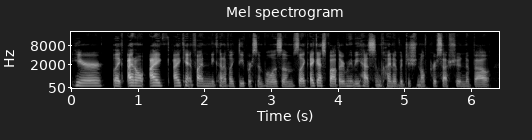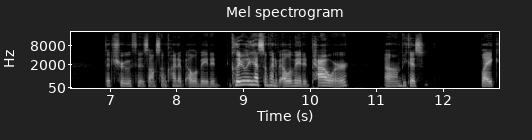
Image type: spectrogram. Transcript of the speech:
here. Like I don't I I can't find any kind of like deeper symbolisms. Like I guess father maybe has some kind of additional perception about the truth is on some kind of elevated clearly has some kind of elevated power um because like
